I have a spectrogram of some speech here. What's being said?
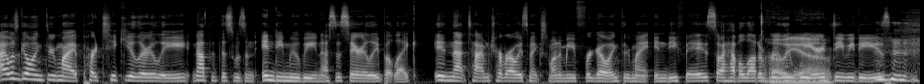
I was going through my particularly, not that this was an indie movie necessarily, but like in that time, Trevor always makes fun of me for going through my indie phase. So I have a lot of really yeah. weird DVDs.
